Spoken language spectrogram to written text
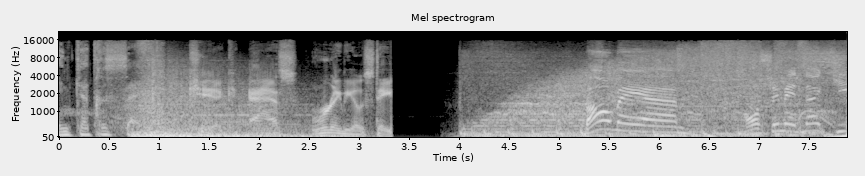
24-7. Kick Ass Radio Station. Bon, ben, euh, on sait maintenant qui,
